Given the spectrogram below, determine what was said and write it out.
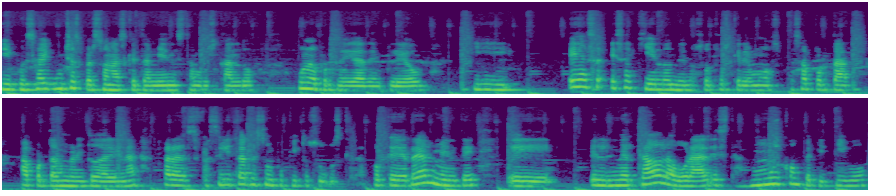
y pues hay muchas personas que también están buscando una oportunidad de empleo y es, aquí en donde nosotros queremos pues, aportar, aportar un granito de arena para facilitarles un poquito su búsqueda, porque realmente eh, el mercado laboral está muy competitivo,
